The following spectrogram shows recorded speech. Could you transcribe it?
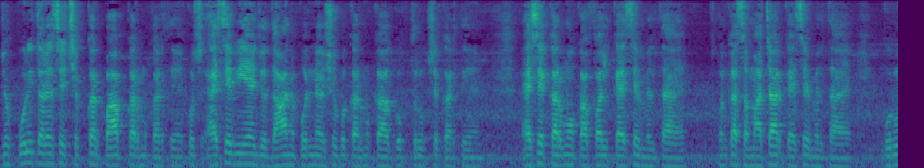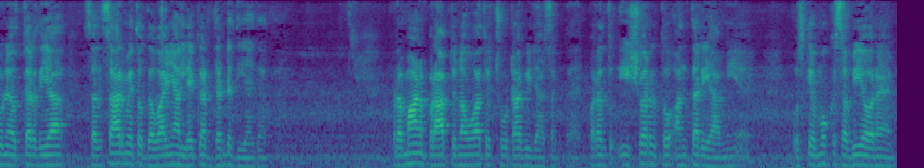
जो पूरी तरह से छिपकर पाप कर्म करते हैं, कुछ ऐसे भी हैं जो दान, पुण्य, शुभ कर्म का गुप्त रूप से करते हैं। ऐसे कर्मों का फल कैसे मिलता है? उनका समाचार कैसे मिलता है? गुरु ने उत्तर दिया, संसार में तो गवाहियाँ लेकर दंड दिया जाता है। प्रमाण प्राप्त न हुआ तो छूटा भी जा सकता है, परंतु ईश्वर तो अंतर्यामी है। उसके मुख सभी और हैं,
